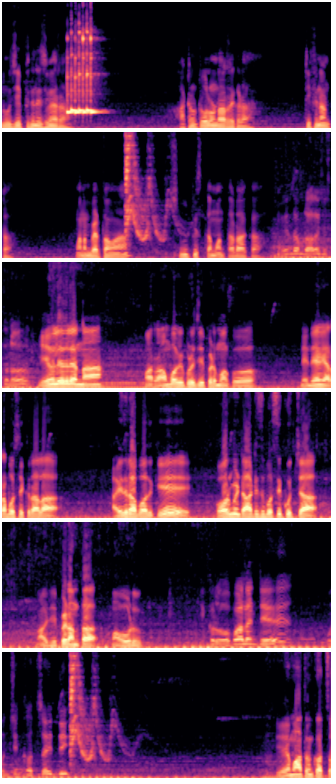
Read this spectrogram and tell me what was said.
నువ్వు చెప్పింది నిజమేరా. అటువంటి వాళ్ళు ఉన్నారు ఇక్కడ. టిఫిన్ అంట. మనం పెడతామా? చూపిస్తాం మన తడాక. ఆలోచిస్తున్నావు? ఏం లేదులే అన్న. మా రాంబాబు ఎప్పుడో చెప్పాడు మాకు నేనేం ఎర్ర బస్సు ఎక్కిరాలా? హైదరాబాద్కి గవర్నమెంట్ ఆర్టీసీ బస్సు ఎక్కొచ్చా? మాకు చెప్పాడు అంతా మా వాడు. ఇక్కడ ఊపాలంటే కొంచెం ఖర్చు అయింది ఏమాత్రం ఖర్చు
